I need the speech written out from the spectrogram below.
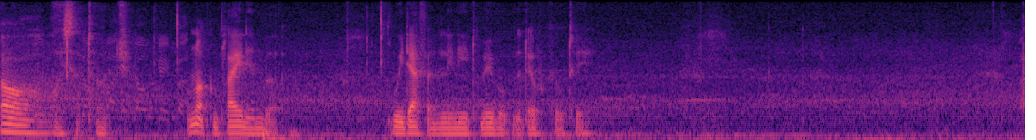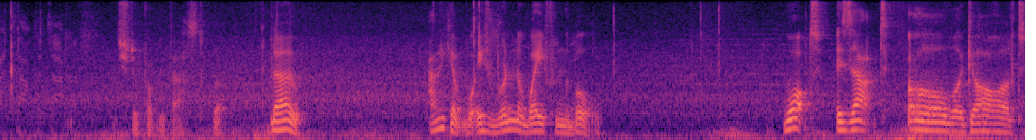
Oh, what is that touch? I'm not complaining, but we definitely need to move up the difficulty. That's. Should have probably passed, but no. Anika, what? He's running away from the ball. What is that? Oh my god!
